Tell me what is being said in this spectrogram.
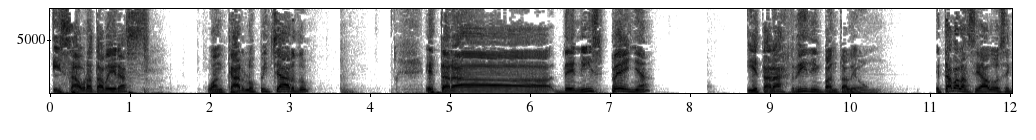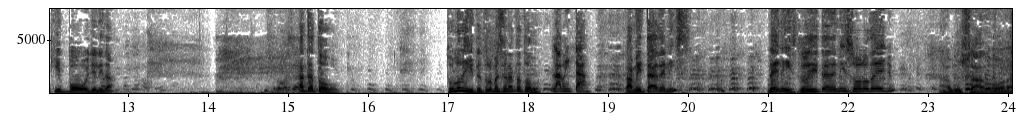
Isaura Taveras, Juan Carlos Pichardo, estará Denise Peña y estará Reading Pantaleón. ¿Está balanceado ese equipo, Yelida? ¿Tú lo mencionaste a todo? ¿Tú lo dijiste? ¿Tú lo mencionaste a todo? La mitad. ¿La mitad de Denise? Denise, ¿tú dijiste Denise solo de ellos? Abusadora.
